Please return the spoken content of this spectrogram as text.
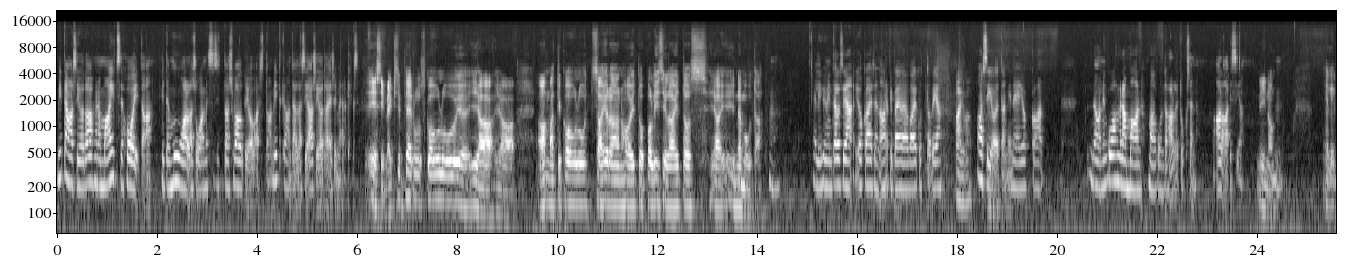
mitä asioita Ahvenanmaa itse hoitaa, mitä muualla Suomessa sitten taas valtio vastaa? Mitkä on tällaisia asioita esimerkiksi? Esimerkiksi peruskoulu ja, ja, ja ammattikoulut, sairaanhoito, poliisilaitos ja ynnä muuta. Hmm. Eli hyvin tällaisia jokaisen arkipäivään vaikuttavia Aivan. asioita, niin ne ei olekaan ne on niin kuin Ahvenanmaan maakuntahallituksen alaisia. Niin on. Mm. Eli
